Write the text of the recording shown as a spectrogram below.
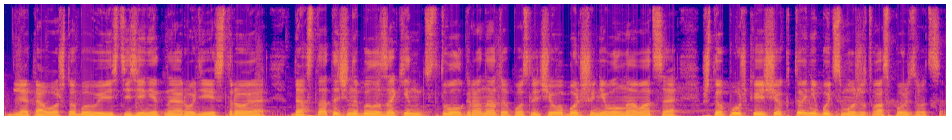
Для того, чтобы вывести зенитное орудие из строя, достаточно было закинуть ствол гранату, после чего больше не волноваться, что пушка еще кто-нибудь сможет воспользоваться.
